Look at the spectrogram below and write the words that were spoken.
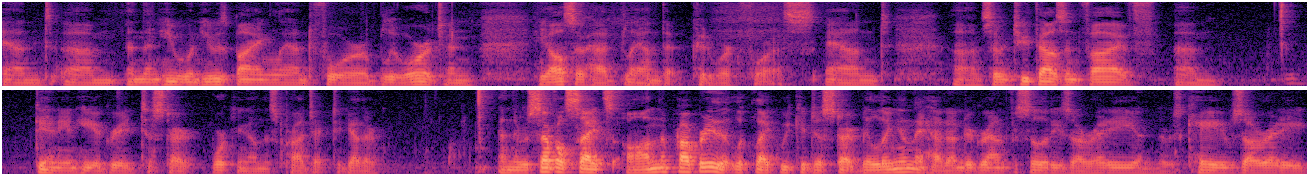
and um, and then he when he was buying land for Blue Origin, he also had land that could work for us, and um, so in 2005, um, Danny and he agreed to start working on this project together. And there were several sites on the property that looked like we could just start building in. They had underground facilities already, and there was caves already,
